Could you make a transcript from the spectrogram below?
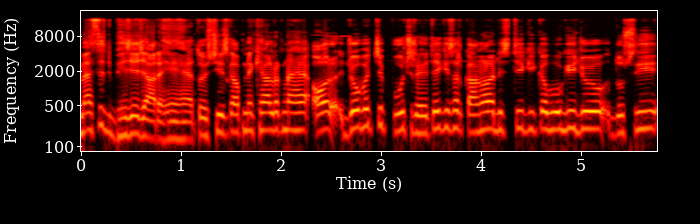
मैसेज भेजे जा रहे हैं। तो इस चीज़ का आपने ख्याल रखना है। और जो बच्चे पूछ रहे थे कि, सर, कांगड़ा डिस्ट्रिक्ट की कब होगी जो दूसरी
